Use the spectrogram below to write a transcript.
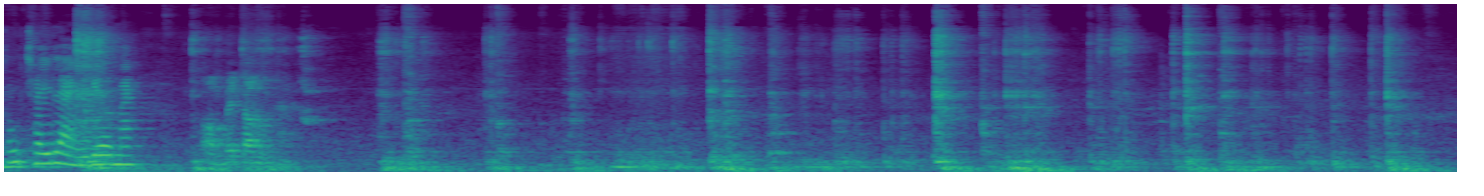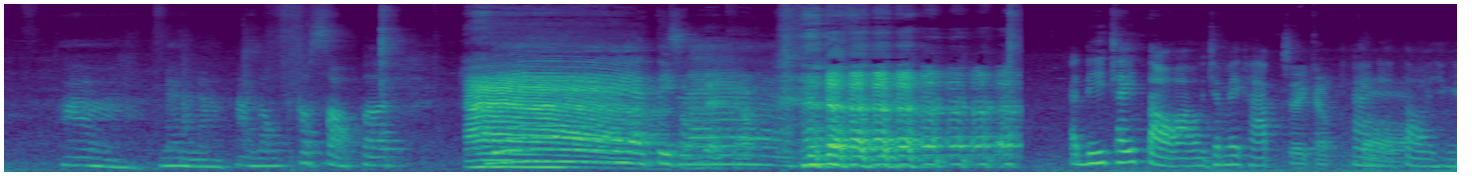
ต้องใช้แรงเยอะไหมอ๋อไม่ต้องค่ะอ่าแน่นนะอะลองทดสอบเปิด อ่าเย้ติดแล้สำเร็จครับ ว อันนี้ใช้ต่อเอาใช่ไหมครับใช่ครับอ่าไหนต่อยังไง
